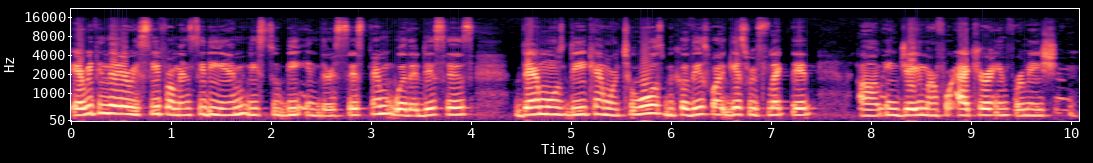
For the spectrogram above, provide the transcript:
everything that they receive from MCDM needs to be in their system, whether this is DMLSS, DCAM, or TEWLS, because this is what gets reflected um, in JMAR for accurate information.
